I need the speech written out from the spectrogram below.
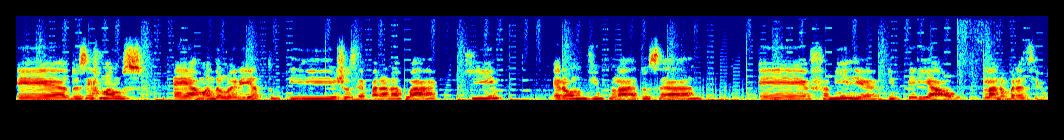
é, dos irmãos é, Amanda Loreto e José Paranaguá, que eram vinculados à é, família imperial lá no Brasil.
